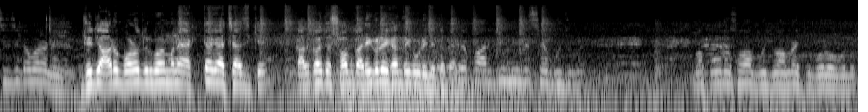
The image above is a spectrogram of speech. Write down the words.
সিসি ক্যামেরা নেই। যদি আরও বড় দুর্ঘটনা মানে একটা গেছে আজকে কালকে হয়তো সব গাড়িগুলো এখান থেকে উড়ে যেতে পারে। পার্কিং নিয়ে সে বুঝবে। বা পৌরসভা বুঝবে আমরা কি বলব বলুন।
